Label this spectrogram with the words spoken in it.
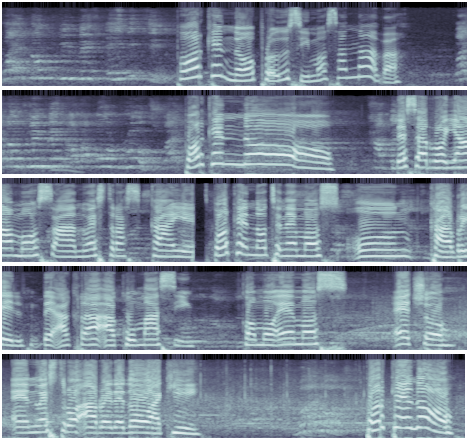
Why don't we make anything? ¿Por qué no producimos a nada? ¿Por qué no desarrollamos a nuestras calles? ¿Por qué no tenemos un carril de Accra a Kumasi como hemos hecho en nuestro alrededor aquí? ¿Por qué no?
